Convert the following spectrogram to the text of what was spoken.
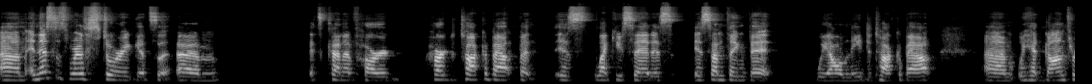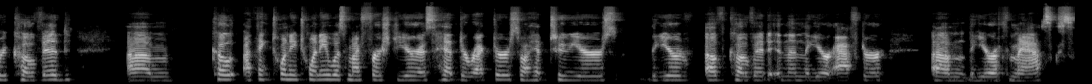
um, and this is where the story gets um, it's kind of hard hard to talk about, but is like you said is is something that we all need to talk about. We had gone through COVID. Um, co- I think 2020 was my first year as head director, so I had two years: the year of COVID, and then the year after, um, the year of masks.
